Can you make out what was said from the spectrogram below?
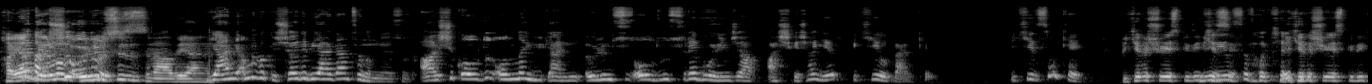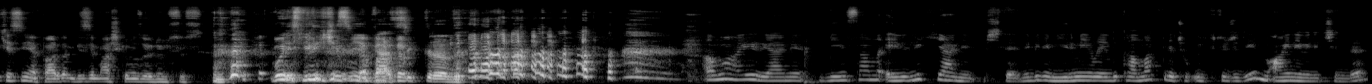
hayat bak diyorum şu ama olur. ölümsüzsün abi yani. Yani ama bakın şöyle bir yerden tanımlıyorsunuz. Aşık oldun onunla y- yani ölümsüz olduğun süre boyunca aşk yaş. Hayır. iki yıl belki. İki yılsa okey. Bir kere şu espriyi Bir kesin. okey. Bir kere şu espriyi kesin yapardım. Bizim aşkımız ölümsüz. Bu espriyi kesin Ya yapardım. siktir orada. Ama hayır yani bir insanla evlilik yani işte ne bileyim 20 yıl evli kalmak bile çok ürkütücü değil mi? Aynı evin içinde.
